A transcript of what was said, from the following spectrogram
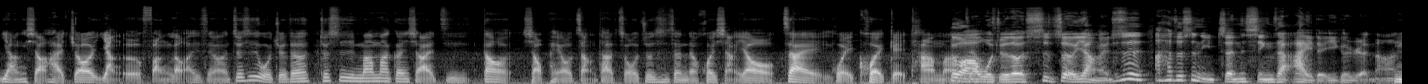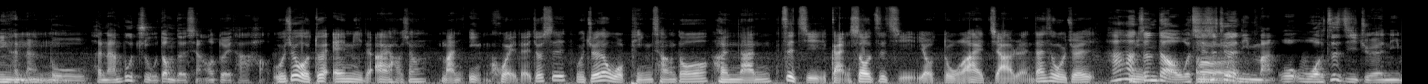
养小孩就要养儿防老还是怎样，就是我觉得就是妈妈跟小孩子到小朋友长大之后，就是真的会想要再回馈给他嘛。对啊，我觉得是这样哎，就是啊，他就是你真心在爱的一个人啊，你很难不、嗯、很难不主动的想要对他好。我觉得我对 Amy 的爱好像蛮隐晦的，就是我觉得我平常都很难自己感受自己有多爱家人，但是我觉得啊，真的、哦，我其实觉得你蛮、嗯、我我自己觉得你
